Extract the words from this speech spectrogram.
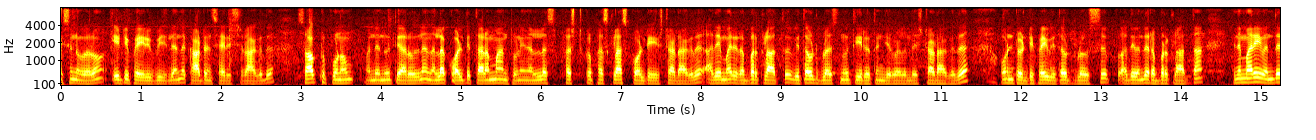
டிசைன் வரும். எயிட்டி ஃபைவ் ருபீஸ்லேருந்து காட்டன் சாரீஸ் ஸ்டார்ட் ஆகுது. சாஃப்ட் பூனம் வந்து நூற்றி அறுபதுல நல்ல குவாலிட்டி தரமான துணி நல்ல first first class quality start ஆகுது. அதே மாதிரி ரப்பர் கிளாத்து வித்தவுட் ப்ளவுஸ் நூற்றி இருபத்தஞ்சி ரூபாலேருந்து ஸ்டார்ட் ஆகுது. One twenty five without blouse அது வந்து ரப்பர் கிளாத் தான். இந்த மாதிரி வந்து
